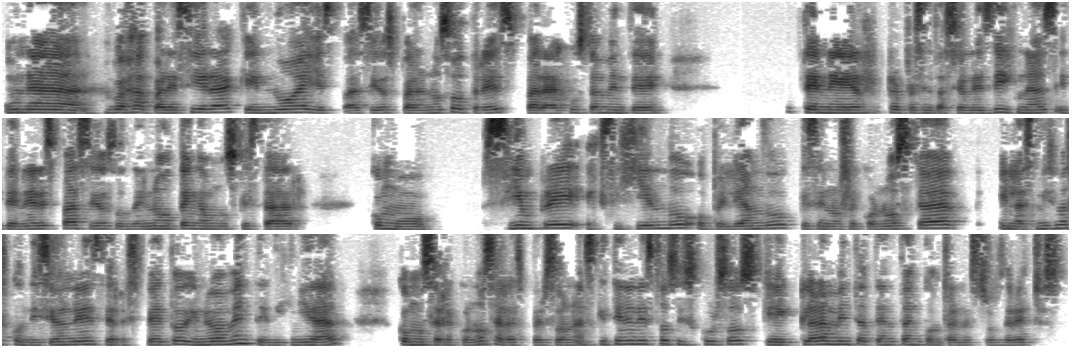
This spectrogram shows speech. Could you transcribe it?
una, pareciera que no hay espacios para nosotros para justamente tener representaciones dignas y tener espacios donde no tengamos que estar como siempre exigiendo o peleando que se nos reconozca en las mismas condiciones de respeto y nuevamente dignidad, como se reconoce a las personas que tienen estos discursos que claramente atentan contra nuestros derechos.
